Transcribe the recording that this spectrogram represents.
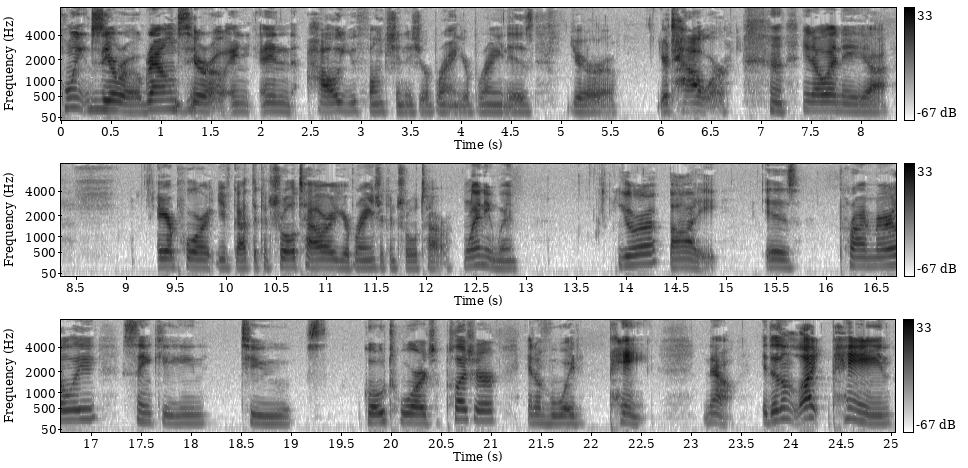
point zero, ground zero, and and how you function is your brain. Your brain is your your tower. you know, in a uh, airport, you've got the control tower. Your brain's your control tower. Well, anyway, your body is primarily sinking to go towards pleasure and avoid pain. Now, it doesn't like pain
